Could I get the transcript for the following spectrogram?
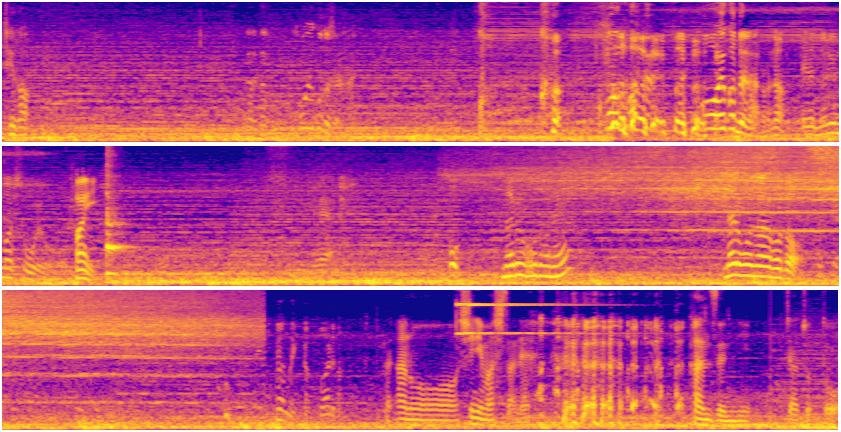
手が。こういうことじゃない？こここういうことこういうな。え乗りましょうよ。はい。おなるほどね。なるほどなるほど。今の人壊れた。あのー、死にましたね。完全に。じゃあちょっと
